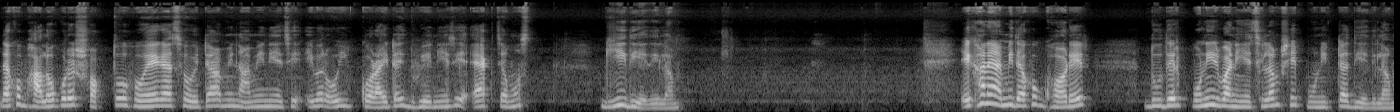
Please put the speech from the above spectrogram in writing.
দেখো ভালো করে শক্ত হয়ে গেছে ওইটা আমি নামিয়ে নিয়েছি। এবার ওই কড়াইটাই ধুয়ে নিয়েছি, এক চামচ ঘি দিয়ে দিলাম। এখানে আমি দেখো ঘরের দুধের পনির বানিয়েছিলাম, সেই পনিরটা দিয়ে দিলাম।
